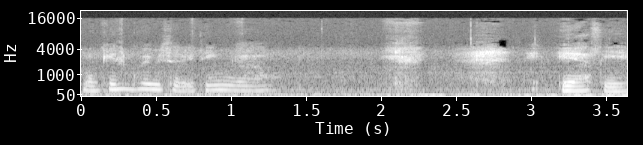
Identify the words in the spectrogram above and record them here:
mungkin gue bisa ditinggal. Iya sih.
